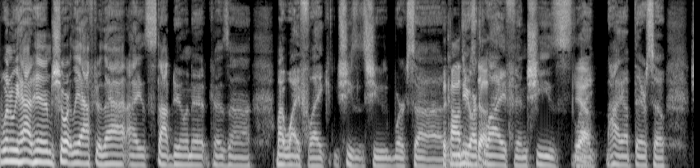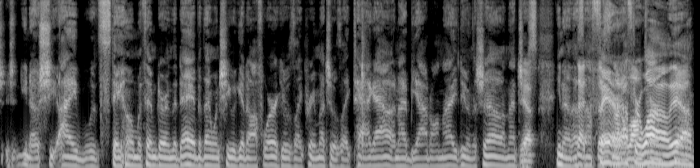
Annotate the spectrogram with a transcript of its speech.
when we had him shortly after that, I stopped doing it because uh, my wife, like, she's she works uh, The New York stuff. Life, and she's Yeah. like high up there. So, sh- you know, she I would stay home with him during the day, but then when she would get off work, it was like pretty much it was like tag out, and I'd be out all night doing the show, and that just you know that's That- not that's fair not after a while. term. Yeah. Yeah.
